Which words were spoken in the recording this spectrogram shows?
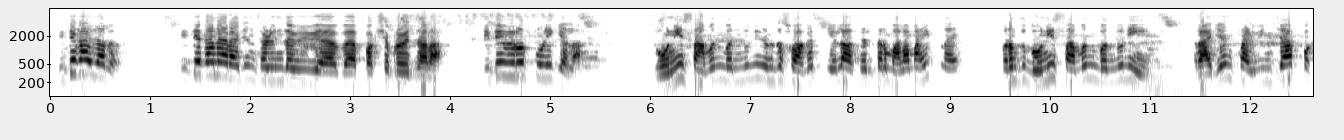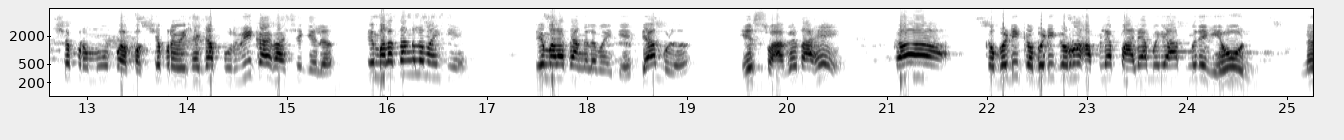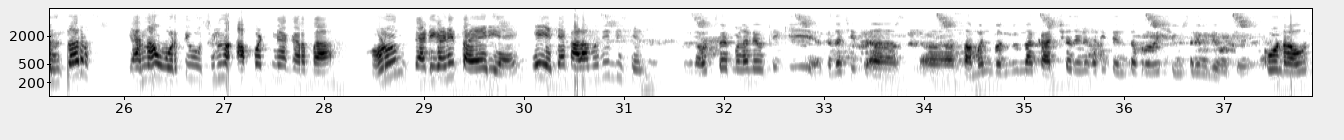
तिथे काय झालं? तिथे का नाही राजन साळवींचा पक्षप्रवेश झाला? तिथे विरोध कोणी केला? दोन्ही सामंत बंधूंनी त्यांचं स्वागत केलं असेल तर मला माहीत नाही. परंतु दोन्ही सामंत बंधूंनी राजन साळवींच्या पक्षप्रमुख पक्षप्रवेशाच्या पूर्वी काय भाष्य केलं ते मला चांगलं माहिती आहे. ते मला चांगलं माहिती आहे. त्यामुळं हे स्वागत आहे का कबड्डी कबड्डी करून आपल्या पाल्यामध्ये आतमध्ये घेऊन नंतर त्यांना वरती उचलून आपटण्याकरता म्हणून त्या ठिकाणी तयारी आहे. हे येत्या काळामध्ये दिसेल. राऊत साहेब म्हणाले होते की कदाचित सामंत बंधूंना काढशा देण्यासाठी त्यांचा प्रवेश शिवसेनेमध्ये होतोय कोण राऊत?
